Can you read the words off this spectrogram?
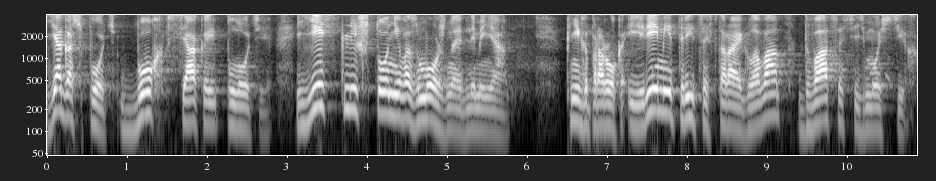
я Господь, Бог всякой плоти. Есть ли что невозможное для меня? Книга пророка Иеремии, 32 глава, 27 стих.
